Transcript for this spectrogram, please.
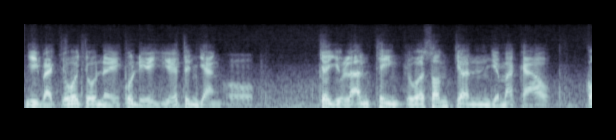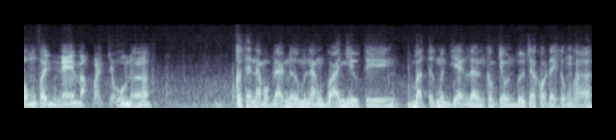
Vì bà chủ ở chỗ này có địa vị trên giang hồ. Cho dù là anh Thiên cựu ở xóm trên và Macau Cũng phải nể mặt bà chủ nữa. Có thể nào một lát nữa mình ăn quá nhiều tiền Bà tưởng mình gian lận không cho mình bước ra khỏi đây không hả?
